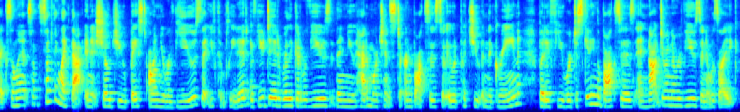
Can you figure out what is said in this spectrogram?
excellent, some, something like that. And it showed you based on your reviews that you've completed. If you did really good reviews, then you had a more chance to earn boxes, so it would put you in the green. But if you were just getting the boxes and not doing the reviews, then it was like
